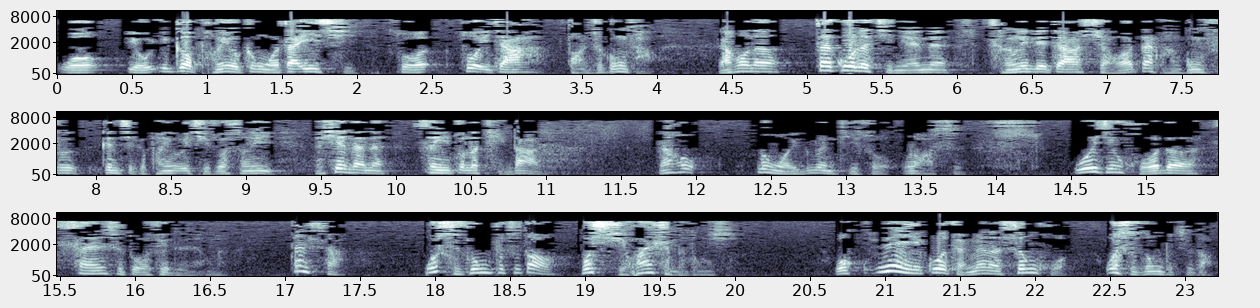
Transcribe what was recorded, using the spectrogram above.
我有一个朋友跟我在一起，说做一家纺织工厂。然后呢，再过了几年呢，成立了一家小额贷款公司，跟几个朋友一起做生意。那现在呢，生意做的挺大的。然后问我一个问题，说吴老师，我已经活的三十多岁的人了，但是啊，我始终不知道我喜欢什么东西，我愿意过怎么样的生活，我始终不知道。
